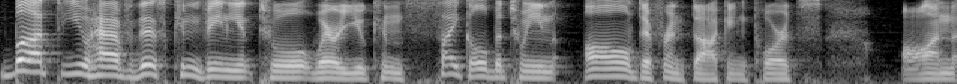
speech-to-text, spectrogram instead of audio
but you have this convenient tool where you can cycle between all different docking ports on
